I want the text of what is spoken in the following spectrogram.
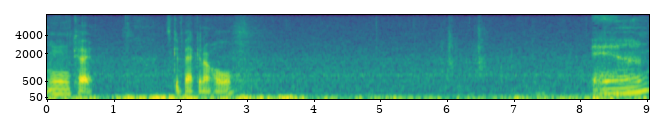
Okay. Let's get back in our hole. And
